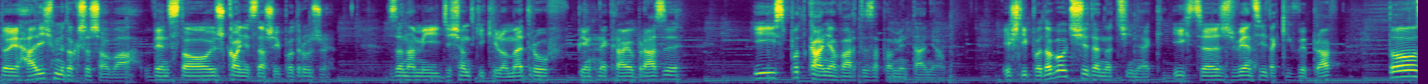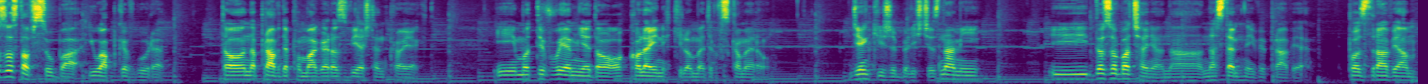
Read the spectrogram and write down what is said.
Dojechaliśmy do Krzeszowa, więc to już koniec naszej podróży. Za nami dziesiątki kilometrów, piękne krajobrazy i spotkania warte zapamiętania. Jeśli podobał Ci się ten odcinek i chcesz więcej takich wypraw, to zostaw suba i łapkę w górę. To naprawdę pomaga rozwijać ten projekt i motywuje mnie do kolejnych kilometrów z kamerą. Dzięki, że byliście z nami i do zobaczenia na następnej wyprawie. Pozdrawiam,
